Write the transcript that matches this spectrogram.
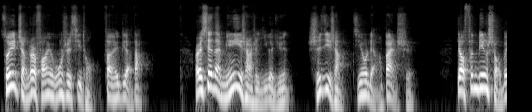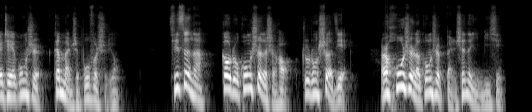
所以整个防御工事系统范围比较大。而现在名义上是一个军，实际上仅有两个半师，要分兵守备这些工事根本是不复使用。其次呢，构筑工事的时候注重射界，而忽视了工事本身的隐蔽性，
